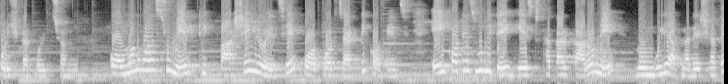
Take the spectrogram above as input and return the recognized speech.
পরিষ্কার পরিচ্ছন্ন। কমন ওয়াশরুমের ঠিক পাশেই রয়েছে পরপর চারটি কটেজ এই কটেজগুলিতে গেস্ট থাকার কারণে রুমগুলি আপনাদের সাথে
